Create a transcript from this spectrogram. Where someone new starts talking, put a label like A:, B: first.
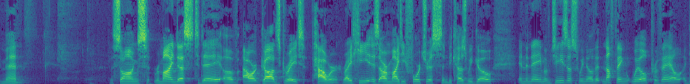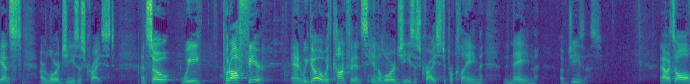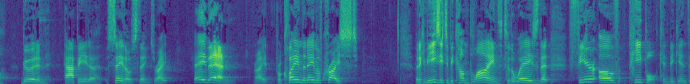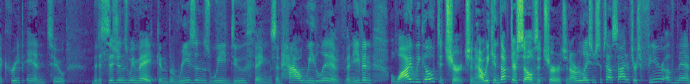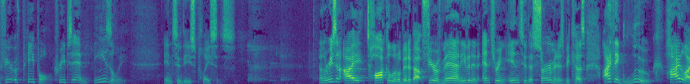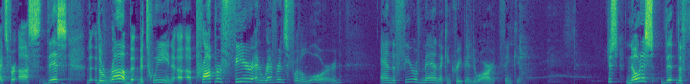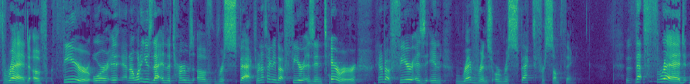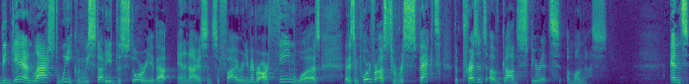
A: Amen. The songs remind us today of our God's great power, right? He is our mighty fortress, and because we go in the name of Jesus, we know that nothing will prevail against our Lord Jesus Christ. And so we put off fear and we go with confidence in the Lord Jesus Christ to proclaim the name of Jesus. Now, it's all good and happy to say those things, right? Amen, right? Proclaim the name of Christ. But it can be easy to become blind to the ways that fear of people can begin to creep into the decisions we make and the reasons we do things and how we live and even why we go to church and how we conduct ourselves at church and our relationships outside of church. Fear of man, fear of people creeps in easily into these places. Now, the reason I talk a little bit about fear of man, even in entering into this sermon, is because I think Luke highlights for us this the, rub between a, a proper fear and reverence for the Lord and the fear of man that can creep into our thinking. Just notice the, the thread of fear, or, and I want to use that in the terms of respect. We're not talking about fear as in terror, we're talking about fear as in reverence or respect for something. That thread began last week when we studied the story about Ananias and Sapphira. And you remember, our theme was that it's important for us to respect the presence of God's Spirit among us. And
